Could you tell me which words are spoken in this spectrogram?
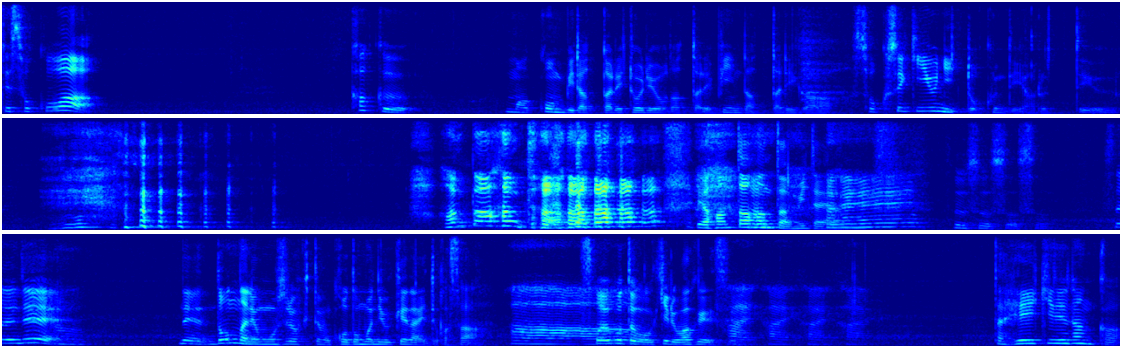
でそこは各、まあ、コンビだったりトリオだったりピンだったりが即席ユニットを組んでやるっていう。ーえー？ハンターハンター？いや「ハンターハンター」みたいな、へそうそうそうそう。それで、でどんなに面白くても子供に受けないとかさそういうことが起きるわけですよ、はいはいはいはい。だ平気でなんか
